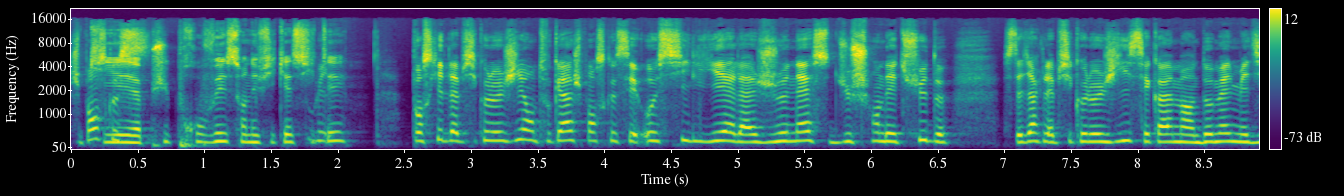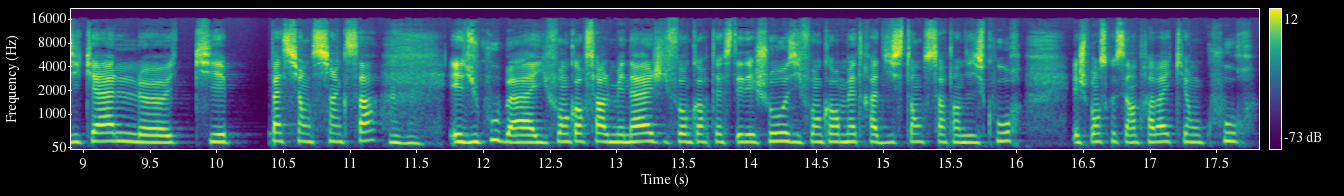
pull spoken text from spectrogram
je pense qui a pu prouver son efficacité. Pour ce qui est de la psychologie, en tout cas, je pense que c'est aussi lié à la jeunesse du champ d'études. C'est-à-dire que la psychologie, c'est quand même un domaine médical qui est pas si ancien que ça. Mhm. Et du coup, bah, il faut encore faire le ménage, il faut encore tester des choses, il faut encore mettre à distance certains discours. Et je pense que c'est un travail qui est en cours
